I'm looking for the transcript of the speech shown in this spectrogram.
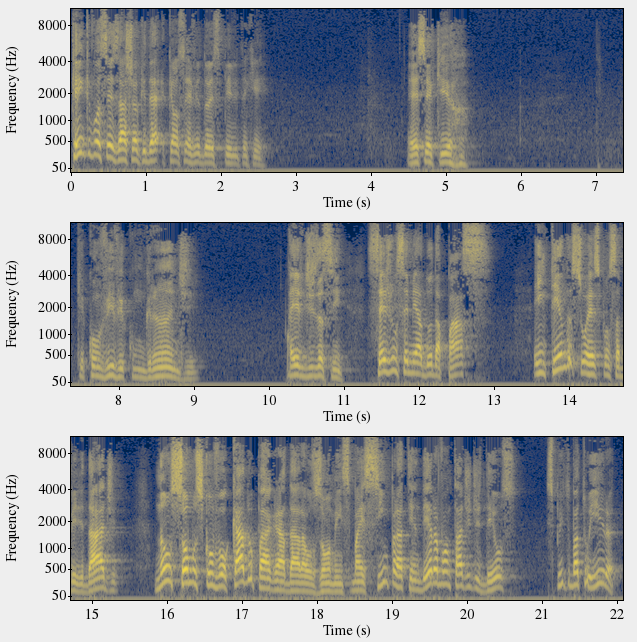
quem que vocês acham que, que é o servidor espírita aqui? Esse aqui, ó, que convive com grande. Aí ele diz assim: seja um semeador da paz, entenda sua responsabilidade. Não somos convocados para agradar aos homens, mas sim para atender à vontade de Deus. Espírito Batuíra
